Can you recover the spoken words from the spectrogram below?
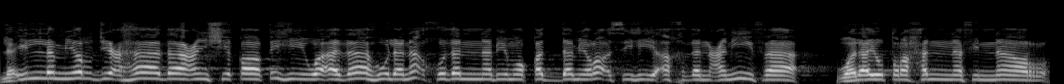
لئن لم يرجع هذا عن شقاقه وأذاه لنأخذن بمقدم رأسه أخذا عنيفا ولا يطرحن في النار.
